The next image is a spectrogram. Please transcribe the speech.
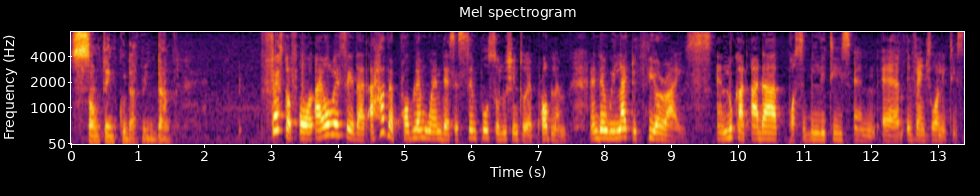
something could have been done? First of all, I always say that I have a problem when there's a simple solution to a problem, and then we like to theorize and look at other possibilities and um, eventualities.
